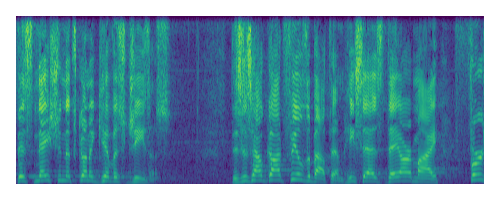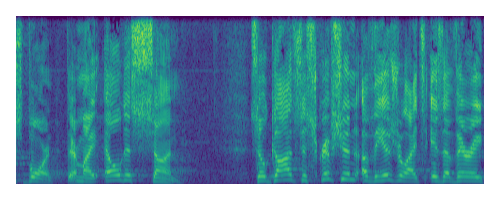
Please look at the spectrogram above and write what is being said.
this nation that's going to give us Jesus. This is how God feels about them. He says, They are my firstborn, they're my eldest son. So God's description of the Israelites is a very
